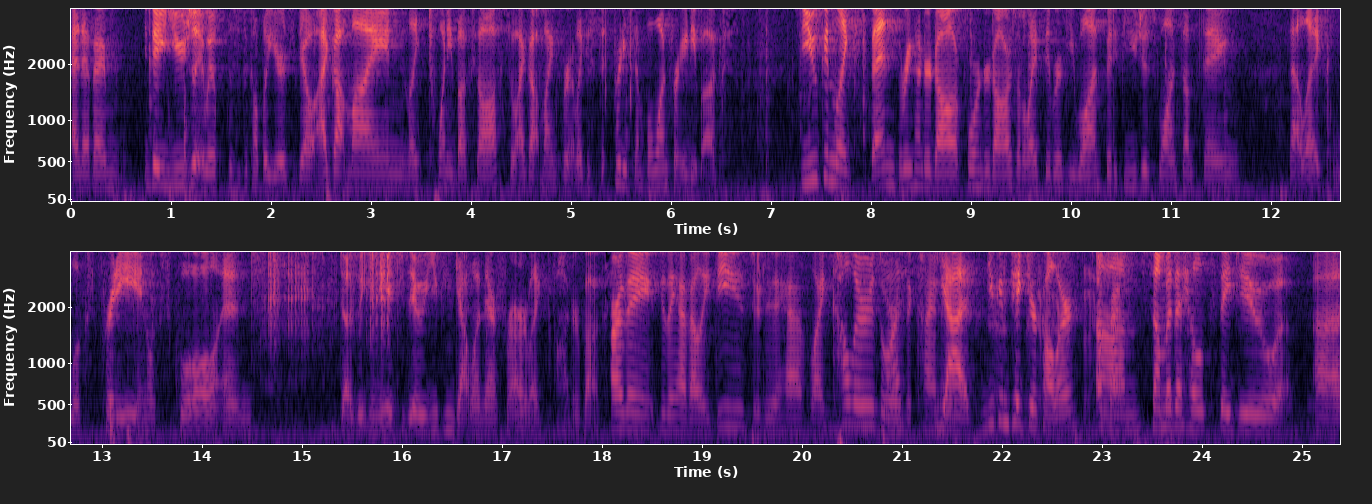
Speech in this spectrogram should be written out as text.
and if I'm, they usually. wait, This was a couple years ago. I got mine like twenty bucks off, so I got mine for like a pretty simple one for eighty bucks. So you can like spend three hundred dollars, four hundred dollars on a lightsaber if you want, but if you just want something that like looks pretty and looks cool and does what you need it to do, you can get one there for like a hundred bucks. Are they? Do they have LEDs? Or do they have like colors, or is it kind yeah, of? Yeah, you can pick your color. Okay. Um, some of the hilts they do, uh,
